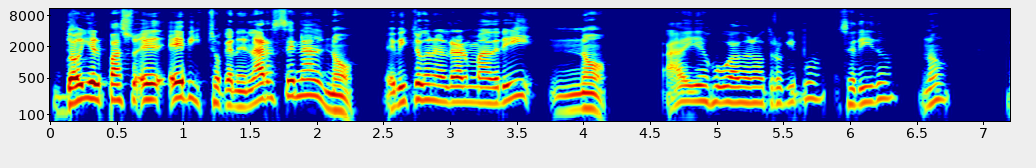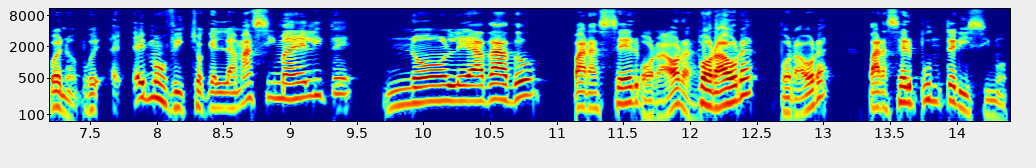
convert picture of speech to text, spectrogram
doy el paso. He, he visto que en el Arsenal no. He visto que en el Real Madrid no. ¿Hay jugado en otro equipo? ¿Cedido? ¿No? Bueno, pues eh, hemos visto que en la máxima élite no le ha dado para ser Por ahora. por ahora, por ahora, para ser punterísimo.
